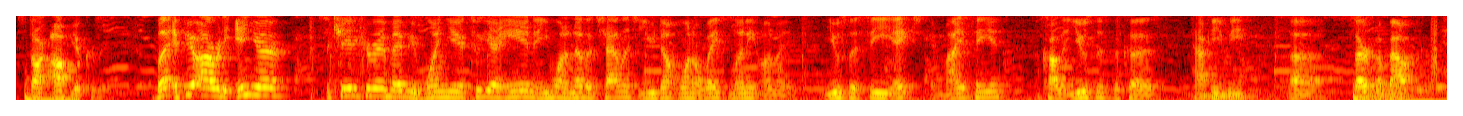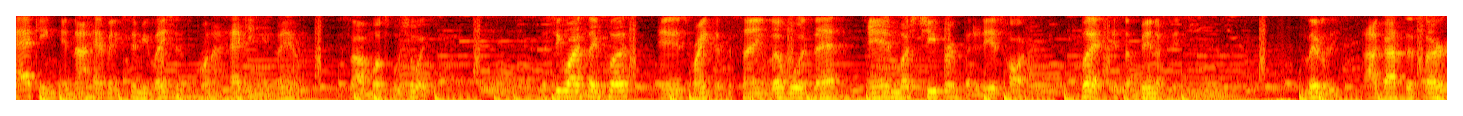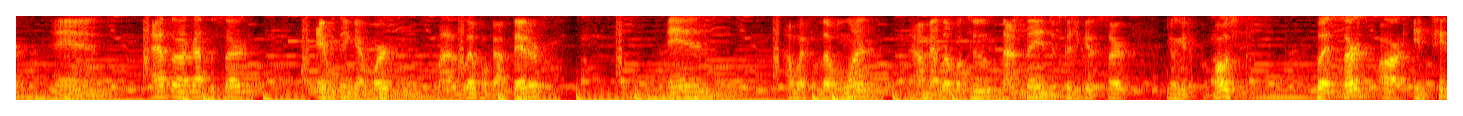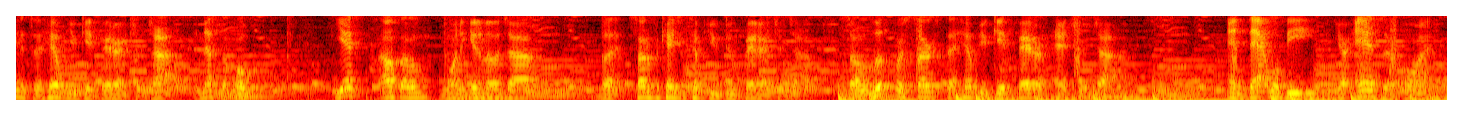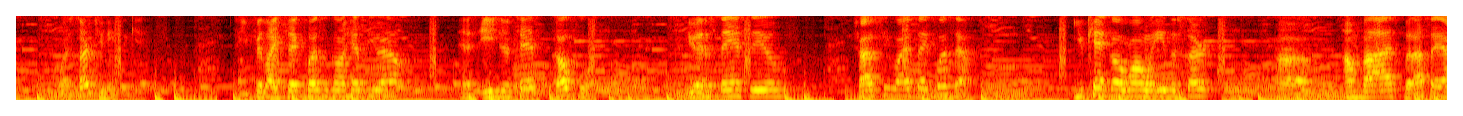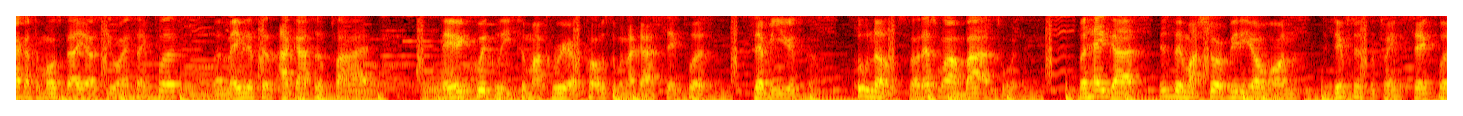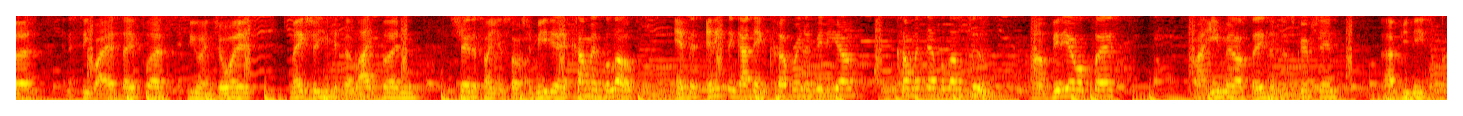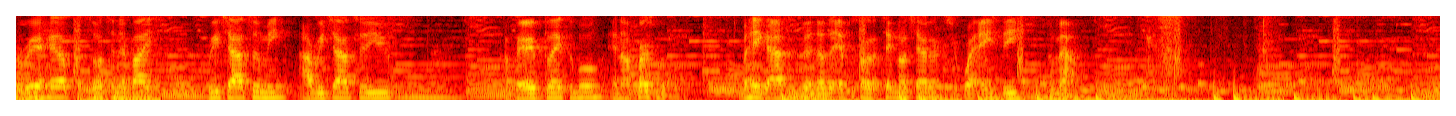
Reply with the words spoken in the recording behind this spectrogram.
start off your career. But if you're already in your security career, maybe one year, two year in, and you want another challenge and you don't want to waste money on a useless CEH, in my opinion, I call it useless because how can you be uh, cert about hacking and not have any simulations on a hacking exam? It's all multiple choice. The CYSA Plus is ranked at the same level as that and much cheaper, but it is harder. But it's a benefit. Literally, I got the cert, and after I got the cert, everything at work, my level got better. And I went from level one, now I'm at level two. Not saying just because you get a cert, you don't get a promotion. But certs are intended to help you get better at your jobs. And that's the focal Yes, also you want to get another job, but certifications help you do better at your job. So look for certs that help you get better at your job. And that will be your answer on what cert you need to get. If you feel like Sec Plus is to help you out and it's easier to test, go for it. If you're at a standstill, try to see CYSA Plus out. You can't go wrong with either cert. Uh, I'm biased, but I say I got the most value out of CYSA Plus, but maybe that's because I got to apply very quickly to my career opposed to when I got Sec Plus seven years ago. Who knows? So that's why I'm biased towards it. But hey guys, this has been my short video on the differences between the Sec Plus and the CYSA Plus. If you enjoyed it, make sure you hit the like button, share this on your social media, and comment below. If there's anything I didn't cover in the video, comment that below too. Uh, video requests, my email stays in the description. Uh, if you need some career help, consulting advice, reach out to me. I'll reach out to you. I'm very flexible and I'm personable. But hey guys, this has been another episode of TechTual Chatter. It's your boy HD. I'm out.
